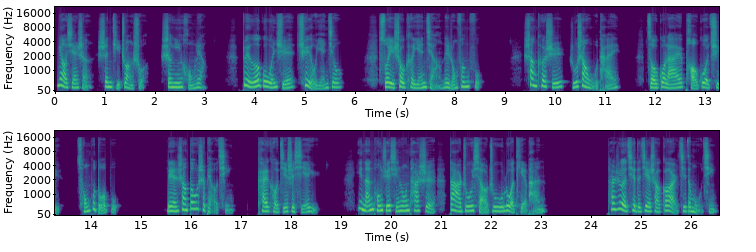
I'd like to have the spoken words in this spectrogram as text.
妙先生身体壮硕，声音洪亮。对俄国文学确有研究，所以授课演讲内容丰富。上课时如上舞台，走过来跑过去，从不踱步，脸上都是表情，开口即是谐语。一男同学形容他是“大珠小珠落铁盘”。他热切地介绍高尔基的母亲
